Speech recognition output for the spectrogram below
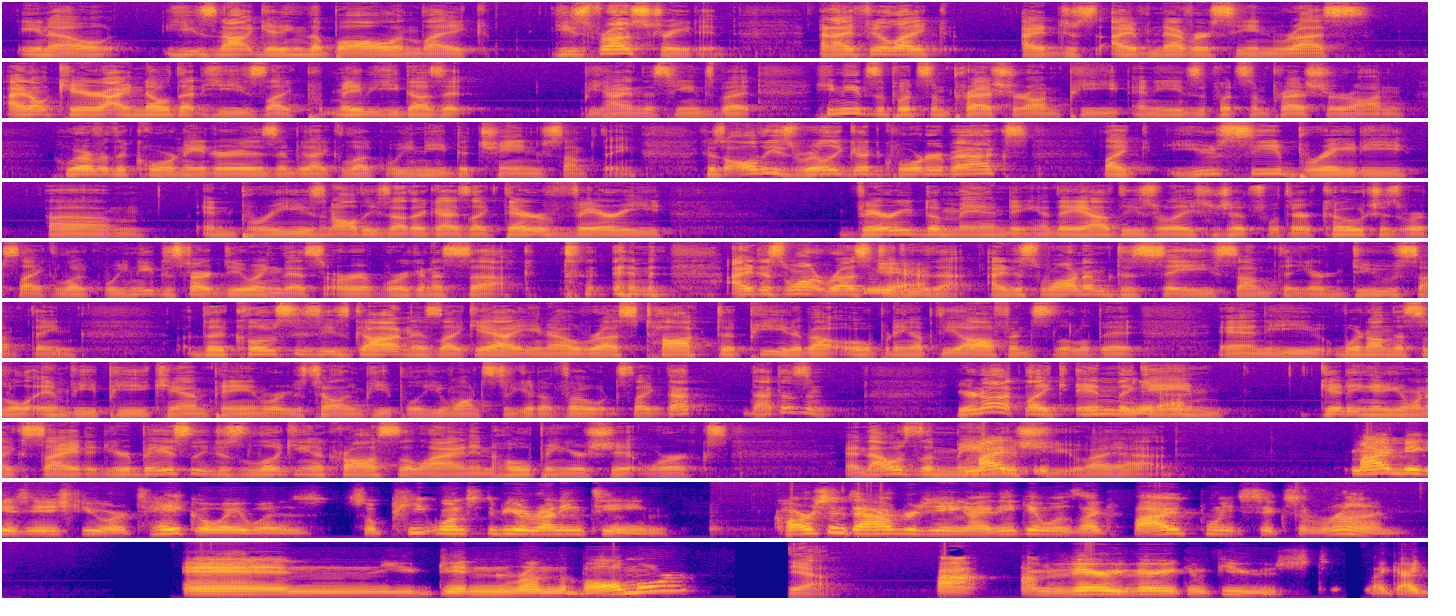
you know, he's not getting the ball and like he's frustrated. And I feel like I just I've never seen Russ. I don't care. I know that he's like maybe he does it behind the scenes, but he needs to put some pressure on Pete and he needs to put some pressure on whoever the coordinator is and be like, "Look, we need to change something." Because all these really good quarterbacks, like you see Brady um and Brees and all these other guys, like they're very very demanding and they have these relationships with their coaches where it's like, look, we need to start doing this or we're going to suck. and I just want Russ to Yeah. do that. I just want him to say something or do something. The closest he's gotten is like, yeah, you know, Russ talked to Pete about opening up the offense a little bit and he went on this little MVP campaign where he was telling people he wants to get a vote. It's like that that doesn't you're not like in the Yeah. game getting anyone excited. You're basically just looking across the line and hoping your shit works. And that was the main My- issue I had. my biggest issue or takeaway was so Pete wants to be a running team. Carson's averaging, I think it was like 5.6 a run, and you didn't run the ball more. Yeah. Uh, I'm very, very confused. Like I,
